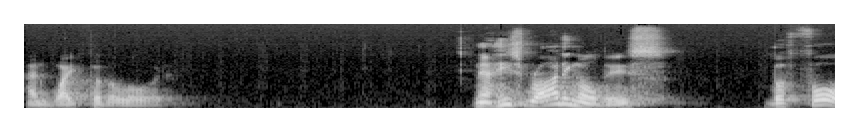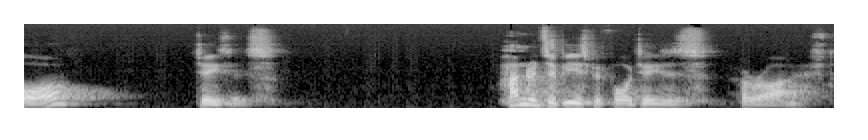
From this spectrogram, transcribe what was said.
and wait for the Lord. Now, he's writing all this before Jesus, hundreds of years before Jesus arrived.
